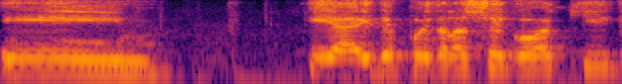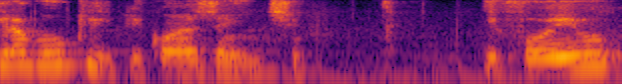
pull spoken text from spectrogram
E, e aí depois ela chegou aqui e gravou o clipe com a gente. E foi,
